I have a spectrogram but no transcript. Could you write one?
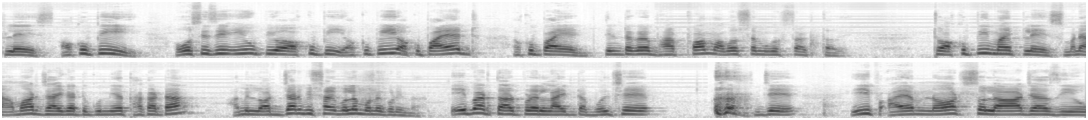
place occupy O C C U P occupy occupy occupied occupied তিনটা করে ভার্ব ফর্ম অবশ্যই মুখস্থ রাখতে হবে। টু অকুপি মাই প্লেস মানে আমার জায়গাটুকু নিয়ে থাকাটা আমি লজ্জার বিষয় বলে মনে করি না। এবার তারপরে লাইনটা বলছে যে if I am not so large as you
